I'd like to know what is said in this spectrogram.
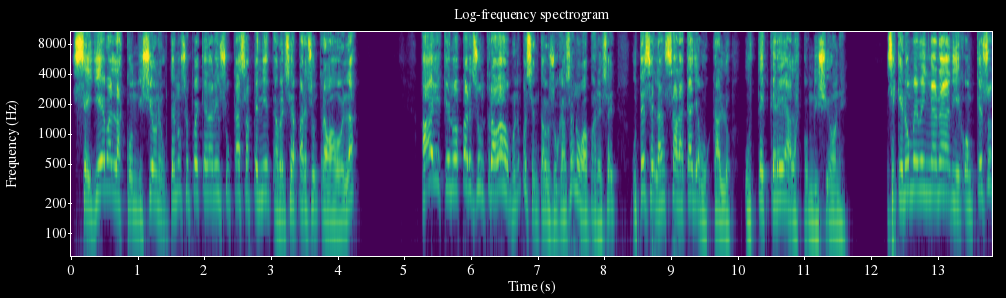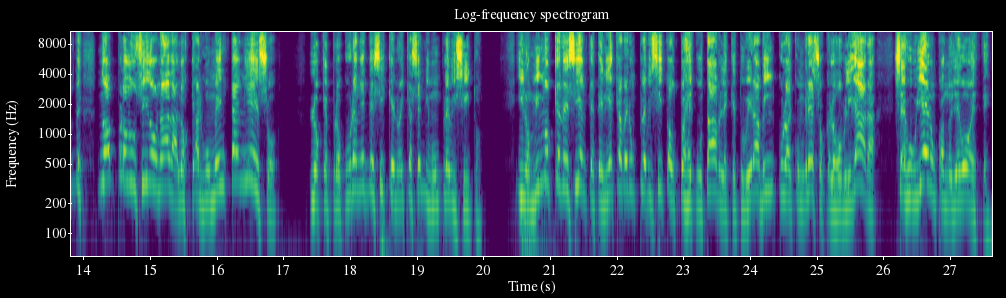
se llevan las condiciones. Usted no se puede quedar en su casa pendiente a ver si aparece un trabajo, ¿verdad? Ay, es que no aparece un trabajo. Bueno, pues sentado en su casa no va a aparecer. Usted se lanza a la calle a buscarlo. Usted crea las condiciones. Así que no me venga nadie con que eso no han producido nada. Los que argumentan eso, lo que procuran es decir que no hay que hacer ningún plebiscito. Y los mismos que decían que tenía que haber un plebiscito autoejecutable que tuviera vínculo al Congreso, que los obligara, se huyeron cuando llegó este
